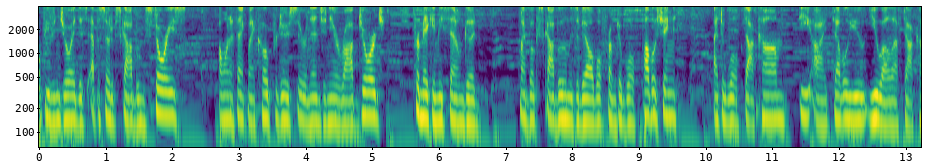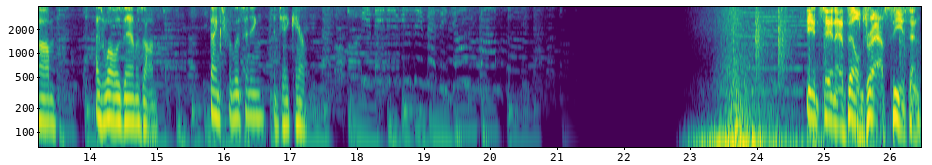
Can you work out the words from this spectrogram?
Hope you've enjoyed this episode of Ska Boom Stories. I want to thank my co producer and engineer, Rob George, for making me sound good. My book, Ska Boom, is available from DiWulf Publishing at diwulf.com, D I W U L F.com, as well as Amazon. Thanks for listening and take care. It's NFL draft season,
